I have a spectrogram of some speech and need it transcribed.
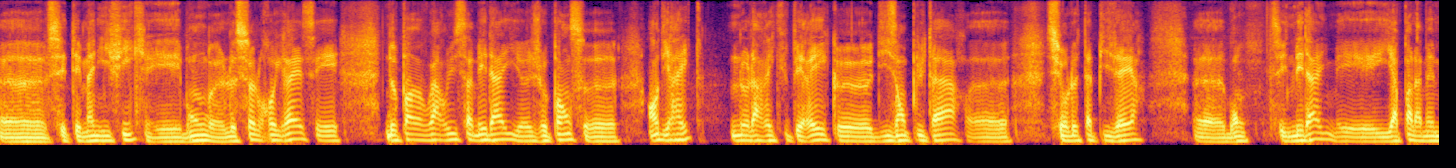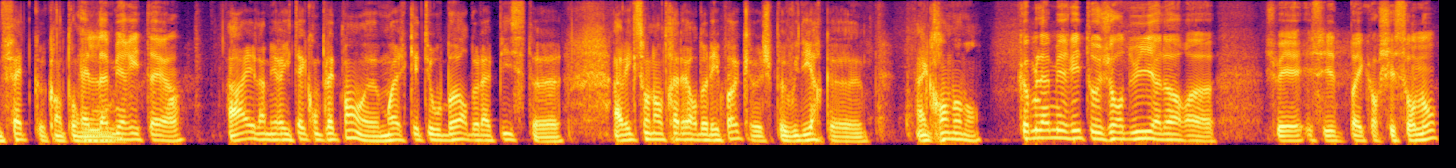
Euh, C'était magnifique. Et bon, euh, le seul regret, c'est ne pas avoir eu sa médaille, euh, je pense, euh, en direct ne l'a récupérée que dix ans plus tard euh, sur le tapis vert. Euh, bon, c'est une médaille, mais il n'y a pas la même fête que quand on. Elle la méritait, hein Ah, elle la méritait complètement. Euh, moi, qui étais au bord de la piste avec son entraîneur de l'époque, je peux vous dire que un grand moment. Comme la mérite aujourd'hui, alors je vais essayer de pas écorcher son nom,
